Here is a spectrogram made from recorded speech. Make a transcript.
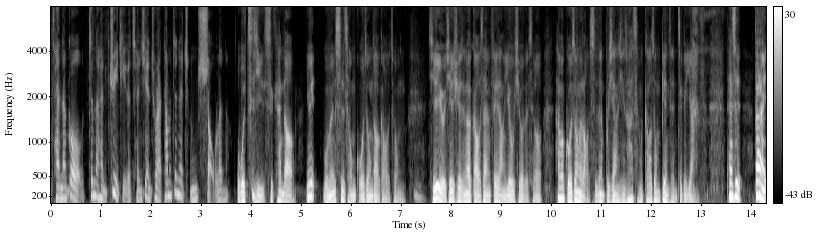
才能够真的很具体的呈现出来？他们真的成熟了呢？我自己是看到，因为我们是从国中到高中，其实有些学生到高三非常优秀的时候，他们国中的老师真的不相信，说他怎么高中变成这个样子。但是，当然，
